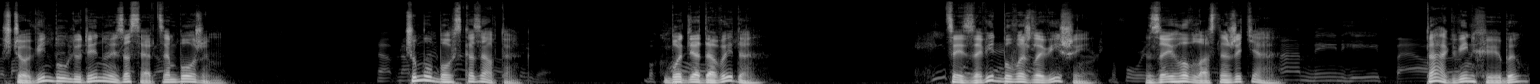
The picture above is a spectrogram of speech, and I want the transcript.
що він був людиною за серцем Божим. Чому Бог сказав так? Бо для Давида цей завіт був важливіший за його власне життя. Так, він хибив,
